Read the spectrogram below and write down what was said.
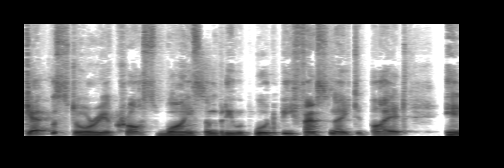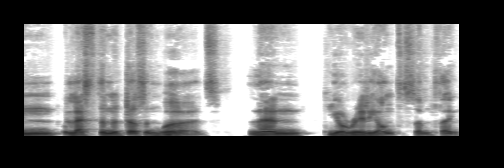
get the story across why somebody would, would be fascinated by it in less than a dozen words, then you're really onto something.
